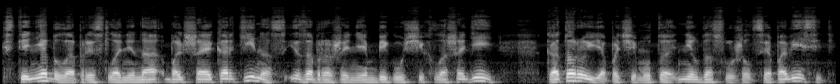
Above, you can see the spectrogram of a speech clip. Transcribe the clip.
К стене была прислонена большая картина с изображением бегущих лошадей, которую я почему-то не удосужился повесить.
